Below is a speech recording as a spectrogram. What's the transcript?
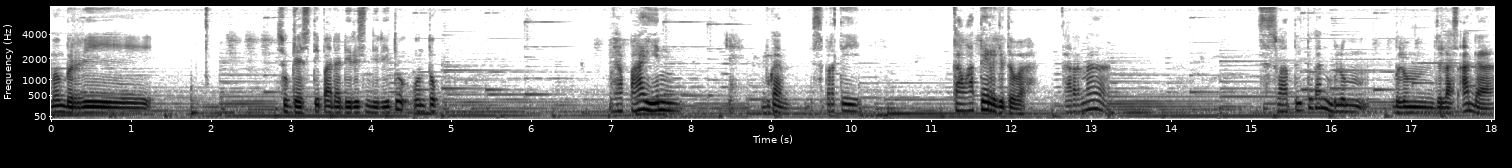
memberi sugesti pada diri sendiri itu untuk ngapain? Eh, bukan seperti khawatir gitu bah karena sesuatu itu kan belum belum jelas ada.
